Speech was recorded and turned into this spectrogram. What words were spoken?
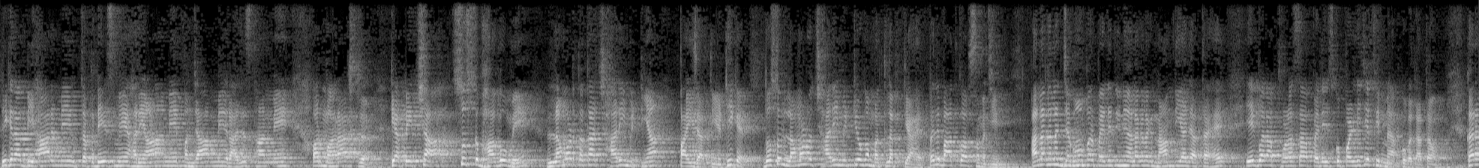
देख रहा बिहार में, उत्तर प्रदेश में, हरियाणा में, पंजाब में, राजस्थान में और महाराष्ट्र के अपेक्षा शुष्क भागों में लवण तथा क्षारी मिट्टियाँ पाई जाती हैं। ठीक है? दोस्तों, लवण और क्षारी मिट्टियों का मतलब क्या है? पहले बात को आप समझिए। अलग अलग जगहों पर पहले तो इन्हें अलग अलग नाम दिया जाता है। एक बार आप थोड़ा सा पहले इसको पढ़ लीजिए, फिर मैं आपको बताता हूँ। कर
